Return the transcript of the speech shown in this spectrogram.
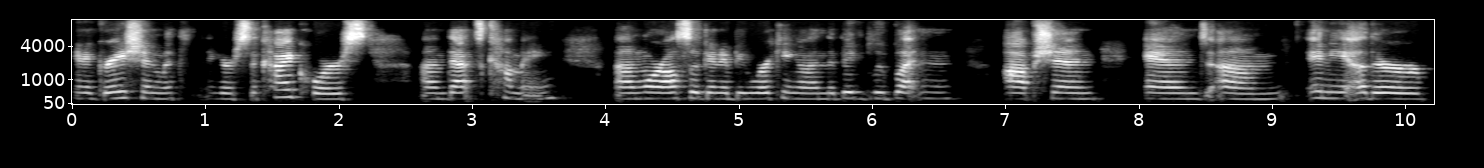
integration with your Sakai course, um, that's coming. Um, we're also going to be working on the big blue button option and um, any other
